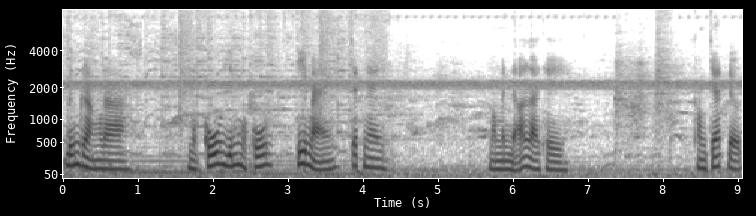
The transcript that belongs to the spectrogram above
Đứng rằng là một cú dính một cú chí mạng chết ngay. Mà mình đỡ lại thì không chết được.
